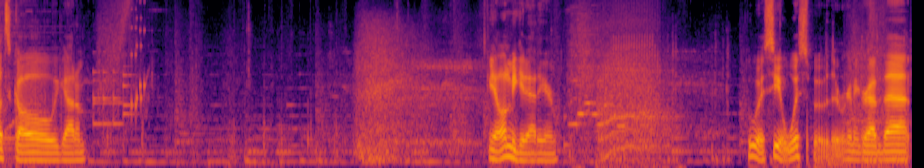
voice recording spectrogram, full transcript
Let's go. We got him. Yeah, let me get out of here. Ooh, I see a wisp over there. We're going to grab that.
